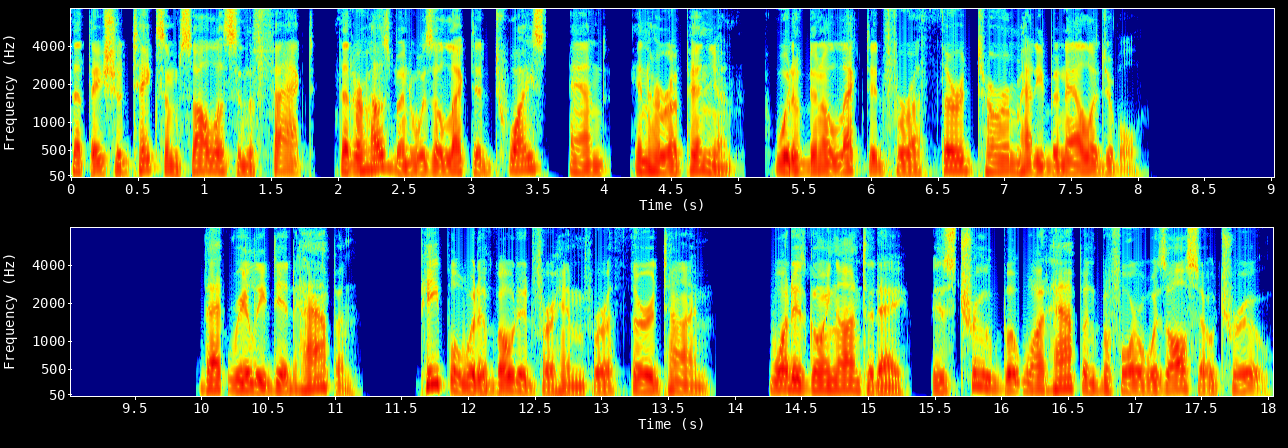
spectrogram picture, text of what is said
that they should take some solace in the fact that her husband was elected twice and, in her opinion, would have been elected for a third term had he been eligible. That really did happen. People would have voted for him for a third time. What is going on today is true but what happened before was also true.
